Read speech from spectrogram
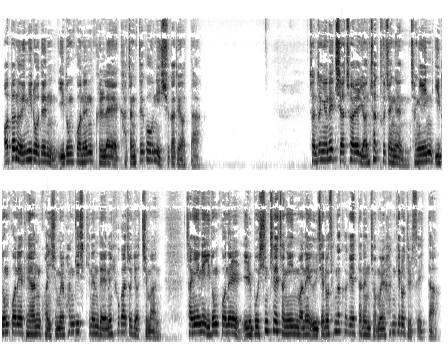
어떤 의미로든 이동권은 근래 가장 뜨거운 이슈가 되었다. 전장현의 지하철 연착투쟁은 장애인 이동권에 대한 관심을 환기시키는 데에는 효과적이었지만 장애인의 이동권을 일부 신체 장애인만의 의제로 생각하게 했다는 점을 한계로 들 수 있다.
